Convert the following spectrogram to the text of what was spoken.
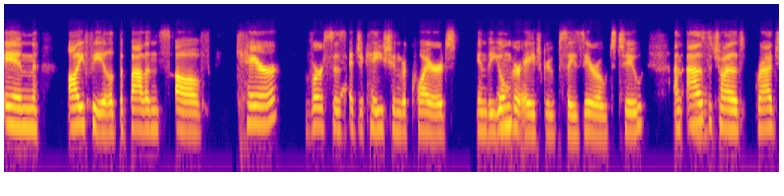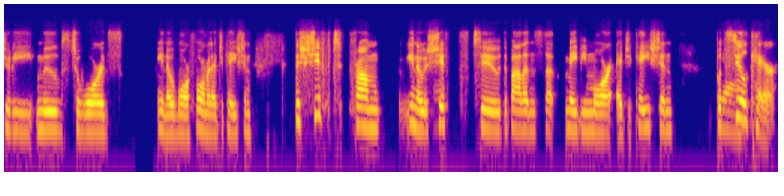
in, I feel, the balance of care versus yeah. education required in the yeah. younger age group, say zero to two. And as mm-hmm. the child gradually moves towards, you know, more formal education, the shift from, you know, shifts to the balance that maybe more education, but yeah. still care.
